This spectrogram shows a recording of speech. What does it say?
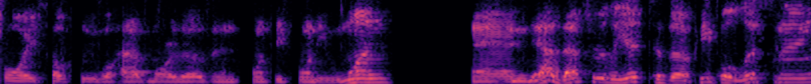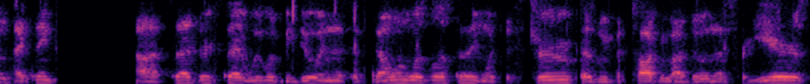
voice. Hopefully, we'll have more of those in 2021. And yeah, that's really it to the people listening. I think uh, Cedric said we would be doing this if no one was listening, which is true because we've been talking about doing this for years.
